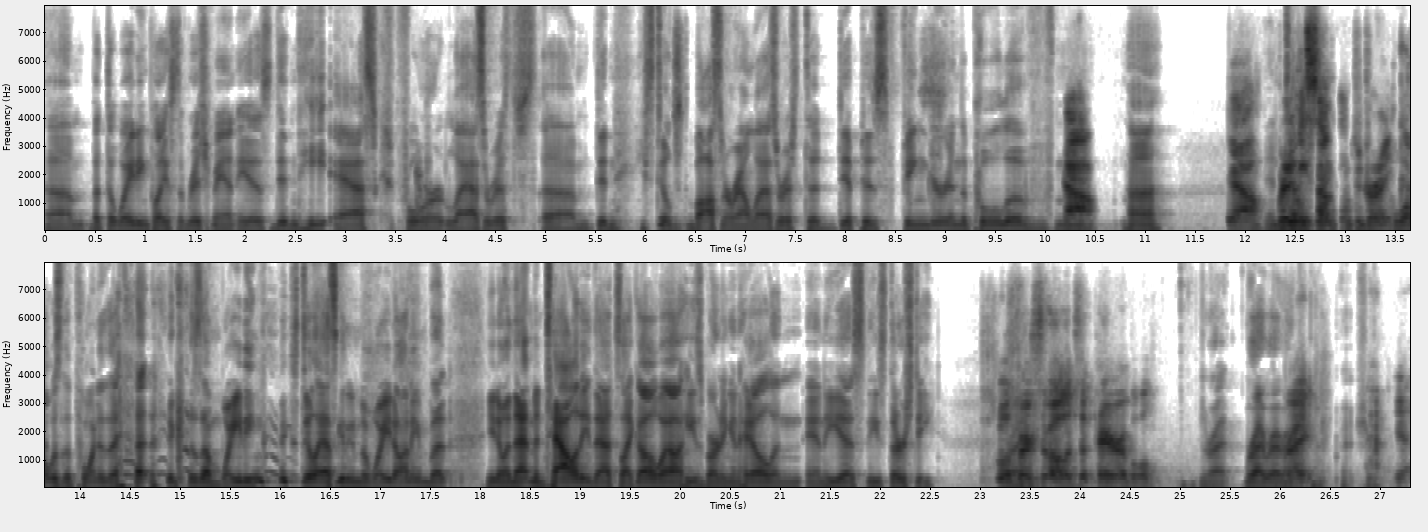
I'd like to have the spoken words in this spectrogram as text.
Um, but the waiting place the rich man is, didn't he ask for Lazarus? Um, didn't he still bossing around Lazarus to dip his finger in the pool of? Yeah. Huh? Yeah. And Bring tell- me something to drink. What was the point of that? because I'm waiting, still asking him to wait on him. But you know, in that mentality, that's like, oh wow, he's burning in hell, and and he has he's thirsty. Well, Right. first of all, it's a parable. Right, right, right, right. Right. right sure. Yeah.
